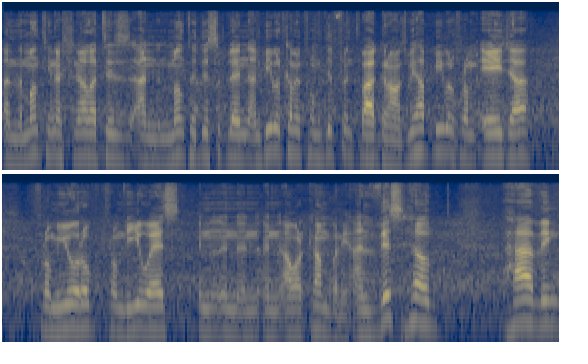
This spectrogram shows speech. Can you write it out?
and the multinationalities and multidiscipline and people coming from different backgrounds. We have people from Asia, from Europe, from the US in, in, in, our company. And this helped having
